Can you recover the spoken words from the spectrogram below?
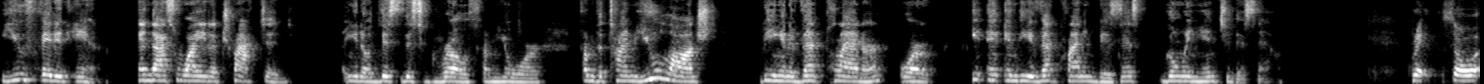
you fitted in? And that's why it attracted you know this this growth from your from the time you launched being an event planner or in, in the event planning business going into this now. Great. So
